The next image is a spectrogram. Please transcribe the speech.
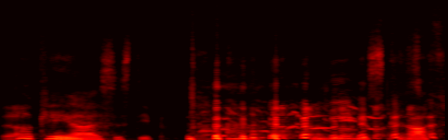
Ja. Okay. Ja, es ist deep. Lebenskraft.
